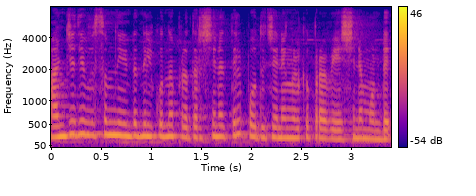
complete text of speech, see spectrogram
അഞ്ച് ദിവസം നീണ്ടു നിൽക്കുന്ന പ്രദർശനത്തിൽ പൊതുജനങ്ങൾക്ക് പ്രവേശനമുണ്ട്.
